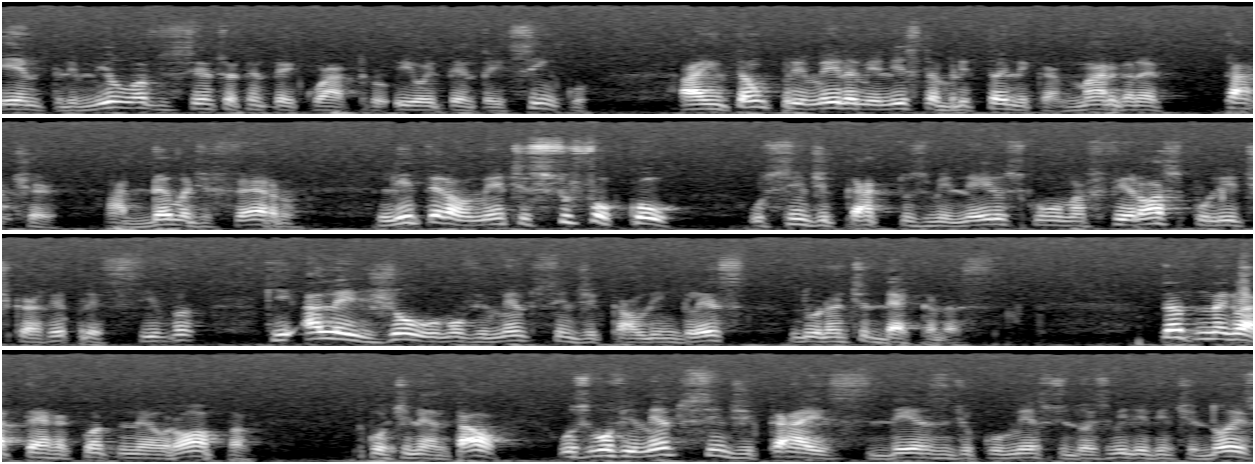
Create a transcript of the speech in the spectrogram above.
entre 1984 e 85, a então primeira-ministra britânica Margaret Thatcher, a Dama de Ferro, literalmente sufocou os sindicatos mineiros com uma feroz política repressiva que aleijou o movimento sindical inglês durante décadas. Tanto na Inglaterra quanto na Europa continental, os movimentos sindicais, desde o começo de 2022,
